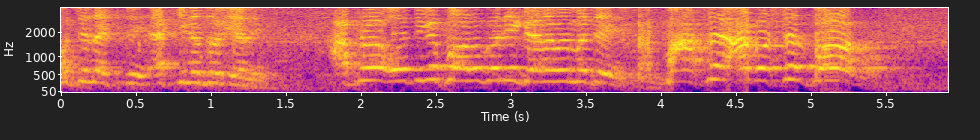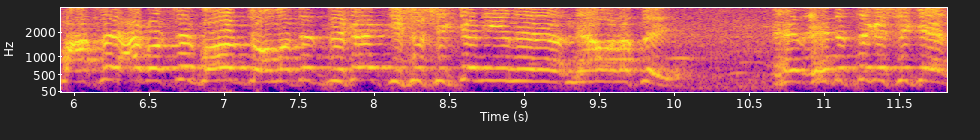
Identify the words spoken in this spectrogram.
হতে যাচ্ছে এক কিনা দরিয়ারে আপনারা ওইদিকে ফলো করি গ্রামের মধ্যে। পাঁচই আগস্টের পর, পাঁচই আগস্টের পর জমাতের দিকে কিছু শিক্ষা নিয়ে নেওয়ার আছে। এদের থেকে শিখেন।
